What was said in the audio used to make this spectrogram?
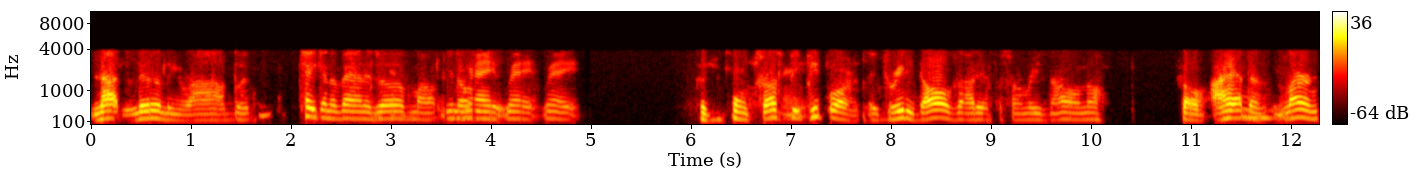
not literally robbed, but taken advantage of. My, you know, Right, right, right. because you can't trust Right. people. People are they greedy dogs out here for some reason. I don't know. So I had to Mhm. learn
